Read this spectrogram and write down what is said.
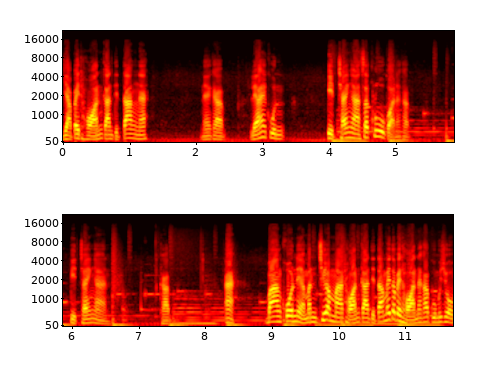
อย่าไปถอนการติดตั้งนะนะครับ แล้วให้คุณปิดใช้งานสักครู่ก่อนนะครับ ปิดใช้งานครับอะบางคนเนี่ยมันเชื่อมมาถอนการติดตั้งไม่ต้องไปถอนนะครับ คุณผู้ชม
